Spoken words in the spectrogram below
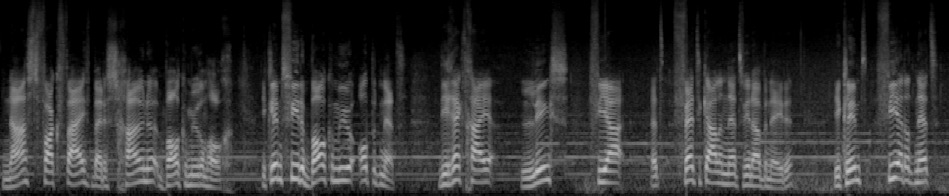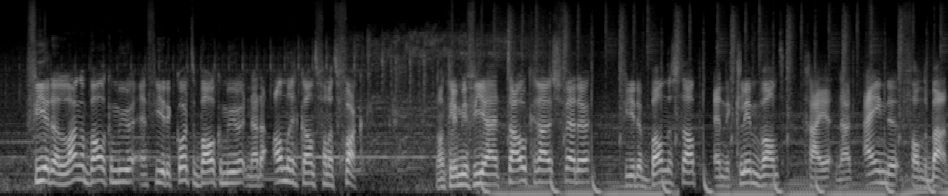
naast vak 5 bij de schuine balkenmuur omhoog. Je klimt via de balkenmuur op het net. Direct ga je links via het verticale net weer naar beneden. Je klimt via dat net, via de lange balkenmuur en via de korte balkenmuur naar de andere kant van het vak. Dan klim je via het touwkruis verder, via de bandenstap en de klimwand ga je naar het einde van de baan.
